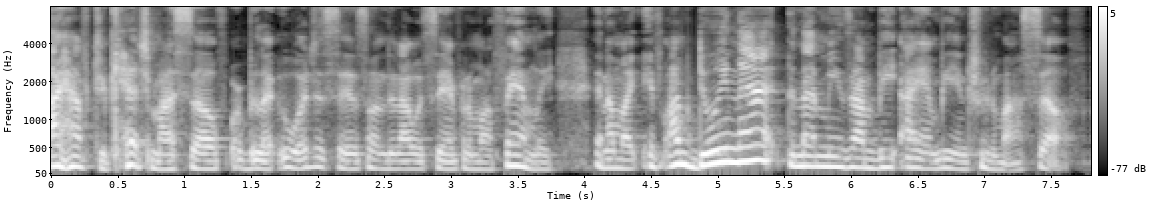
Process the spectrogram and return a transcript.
I have to catch myself or be like, oh, I just said something that I would say in front of my family. And I'm like, if I'm doing that, then that means I'm be I am being true to myself.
